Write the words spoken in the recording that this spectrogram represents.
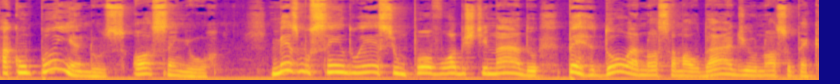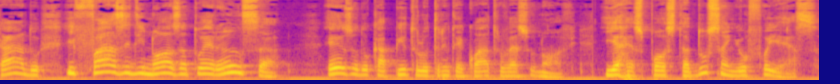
acompanha-nos, ó Senhor. Mesmo sendo esse um povo obstinado, perdoa a nossa maldade e o nosso pecado e faze de nós a tua herança. Êxodo capítulo 34, verso 9. E a resposta do Senhor foi essa:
